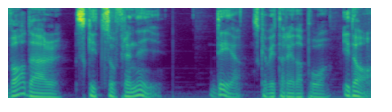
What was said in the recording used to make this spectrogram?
Vad är schizofreni? Det ska vi ta reda på idag.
